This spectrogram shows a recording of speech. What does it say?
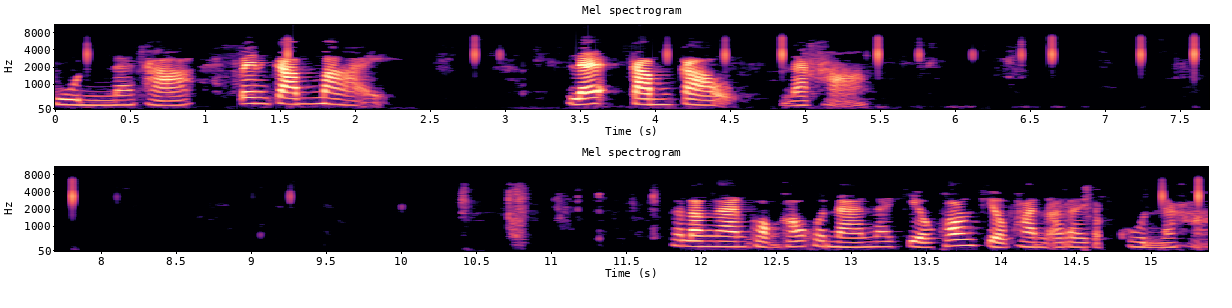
คุณนะคะ เป็นกรรมใหม่ และกรรมเก่านะคะ พลังงานของเขาคนนั้นนะเกี่ยวข้องเกี่ยวพันอะไรกับคุณนะคะ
